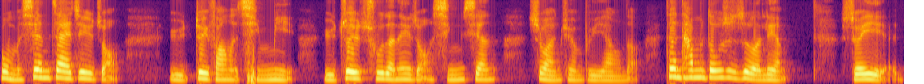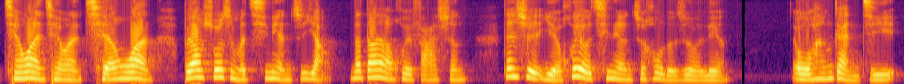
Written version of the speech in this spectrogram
我们现在这种与对方的亲密，与最初的那种新鲜是完全不一样的。但他们都是热恋，所以千万千万千万不要说什么七年之痒，那当然会发生。但是也会有七年之后的热恋，我很感激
